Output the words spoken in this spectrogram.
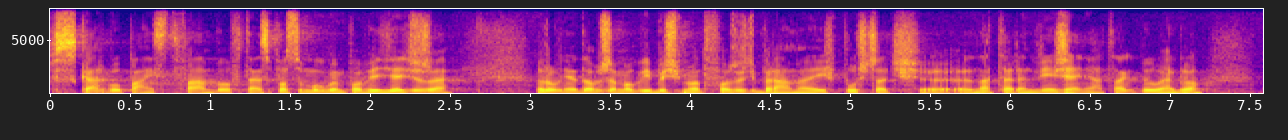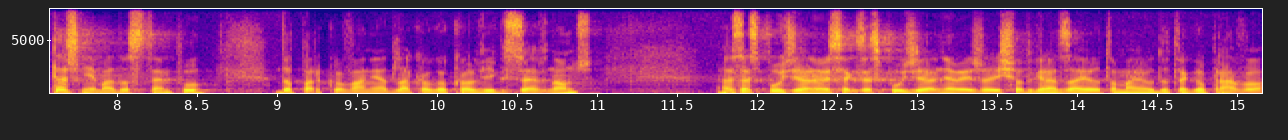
w, skarbu państwa, bo w ten sposób mógłbym powiedzieć, że równie dobrze moglibyśmy otworzyć bramę i wpuszczać e, na teren więzienia, tak, byłego. Też nie ma dostępu do parkowania dla kogokolwiek z zewnątrz. Ze spółdzielnią jest jak ze spółdzielnią. Jeżeli się odgradzają, to mają do tego prawo.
